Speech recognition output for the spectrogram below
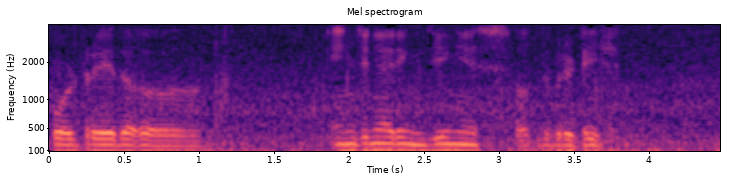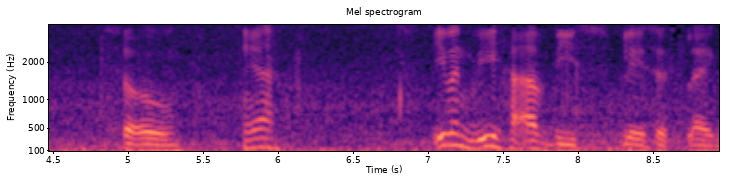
portray the engineering genius of the British. So, yeah, even we have these places like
